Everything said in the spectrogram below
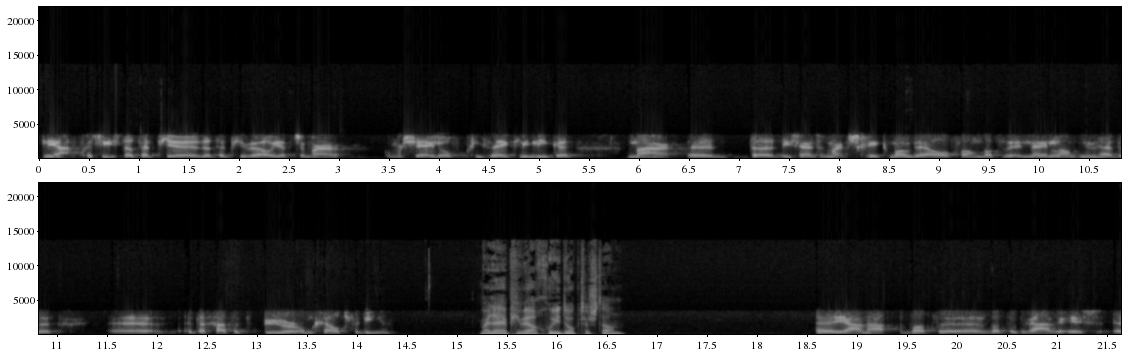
Ja, precies. Dat heb je, dat heb je wel. Je hebt zeg maar commerciële of privéklinieken. Maar eh, de, die zijn zeg maar het schrikmodel van wat we in Nederland nu hebben. Eh, daar gaat het puur om geld verdienen. Maar daar heb je wel goede dokters dan. Eh, ja, nou, wat, eh, wat het rare is, eh,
